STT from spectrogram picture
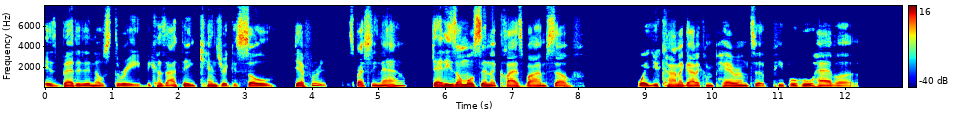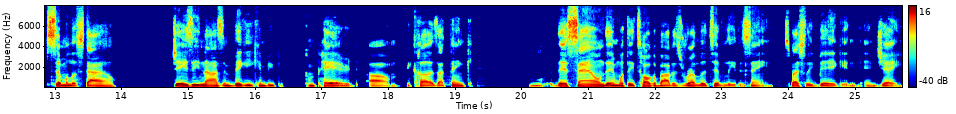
is better than those three because I think Kendrick is so different, especially now, that he's almost in a class by himself where you kind of got to compare him to people who have a similar style. Jay Z, Nas, and Biggie can be compared um, because I think their sound and what they talk about is relatively the same, especially Big and, and Jay.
